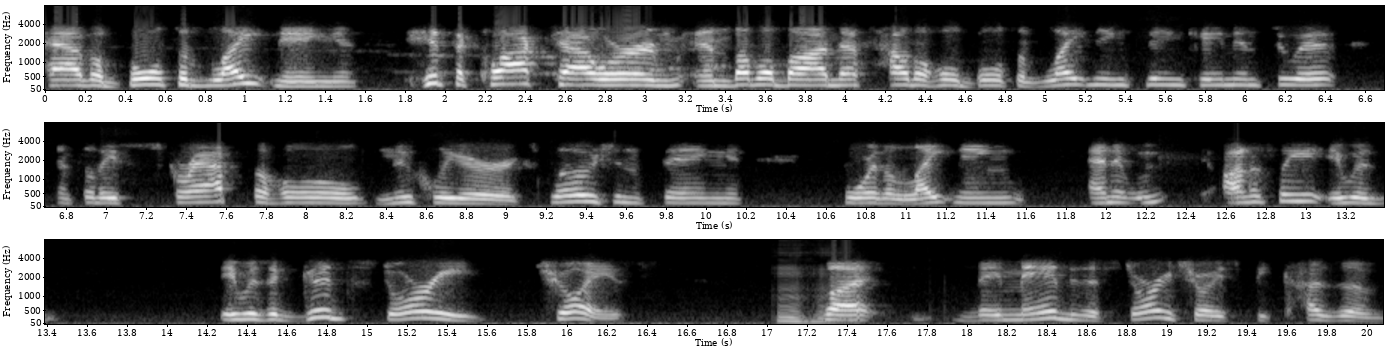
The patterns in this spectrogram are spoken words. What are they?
have a bolt of lightning hit the clock tower and, and blah blah blah. And that's how the whole bolt of lightning thing came into it. And so they scrapped the whole nuclear explosion thing for the lightning. And it was honestly, it was it was a good story choice, but they made the story choice because of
